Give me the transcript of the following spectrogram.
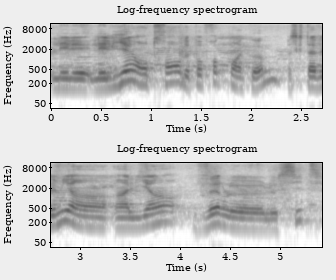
les, les- les liens entrants de poprock.com parce que tu avais mis un, un lien vers le, le site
